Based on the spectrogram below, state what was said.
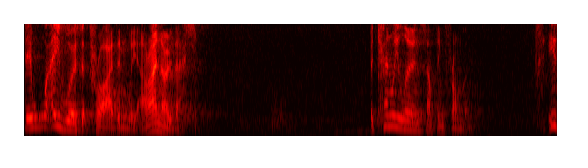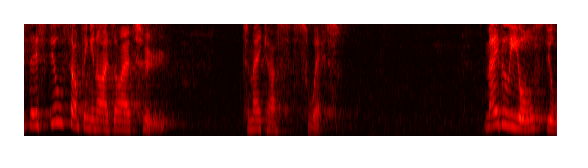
They're way worse at pride than we are, I know that. But can we learn something from them? Is there still something in Isaiah 2 to make us sweat? Maybe we all still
